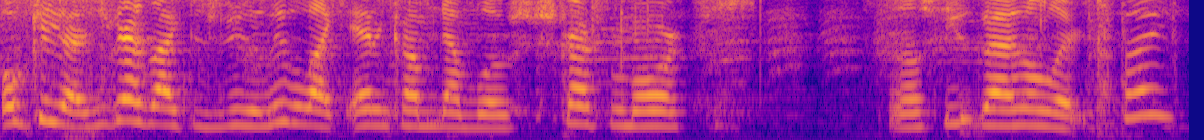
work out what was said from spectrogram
okay, guys, if you guys like this video, leave a like and a comment down below. Subscribe for more. And I'll see you guys all later. Bye.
